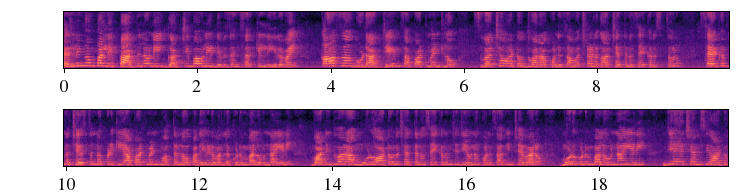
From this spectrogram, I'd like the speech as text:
శర్లింగంపల్లి పరిధిలోని గచ్చిబౌలి డివిజన్ సర్కిల్ ఇరవై కాజాగూడ జేమ్స్ అపార్ట్మెంట్లో స్వచ్ఛ ఆటో ద్వారా కొన్ని సంవత్సరాలుగా చెత్తను సేకరిస్తూ సేకరణ చేస్తున్నప్పటికీ అపార్ట్మెంట్ మొత్తంలో పదిహేడు వందల కుటుంబాలు ఉన్నాయని వాటి ద్వారా మూడు ఆటోల చెత్తను సేకరించి జీవనం కొనసాగించేవారు మూడు కుటుంబాలు ఉన్నాయని GHMC auto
